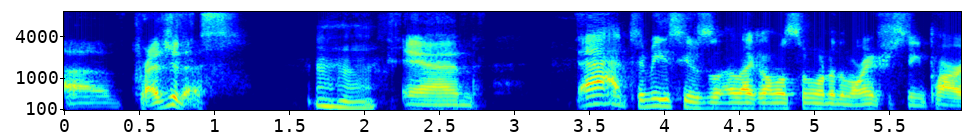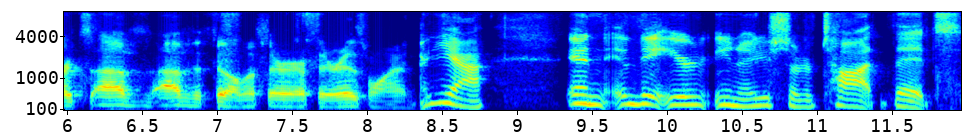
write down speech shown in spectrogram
of prejudice. Uh-huh. and that to me seems like almost one of the more interesting parts of of the film if there if there is one. Yeah, and that you're you know you're sort of taught that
